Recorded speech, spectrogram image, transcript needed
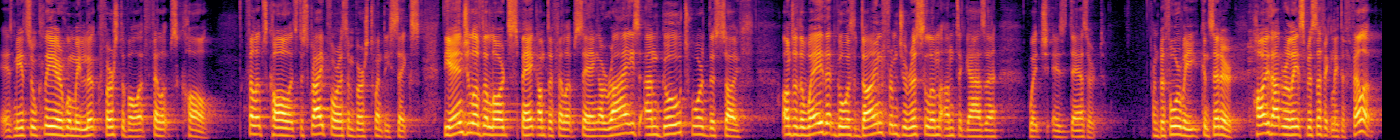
is made so clear when we look, first of all, at Philip's call. Philip's call, it's described for us in verse 26. The angel of the Lord spake unto Philip, saying, Arise and go toward the south, unto the way that goeth down from Jerusalem unto Gaza, which is desert. And before we consider how that relates specifically to Philip,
